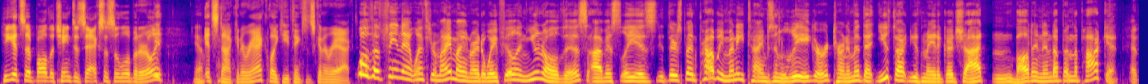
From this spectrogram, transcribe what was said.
He gets that ball to change its axis a little bit early. Yeah. It's not going to react like he thinks it's going to react. Well, the thing that went through my mind right away, Phil, and you know this, obviously, is there's been probably many times in league or tournament that you thought you've made a good shot and ball didn't end up in the pocket. And-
